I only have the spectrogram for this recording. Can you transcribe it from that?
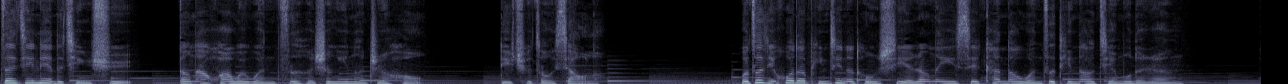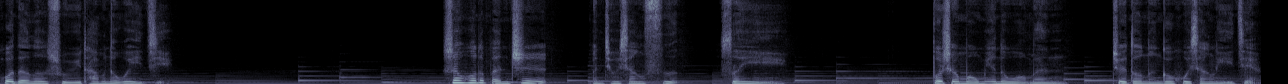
再激烈的情绪，当它化为文字和声音了之后，的确奏效了。我自己获得平静的同时，也让那一些看到文字、听到节目的人。获得了属于他们的慰藉。生活的本质本就相似，所以不曾谋面的我们，却都能够互相理解。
